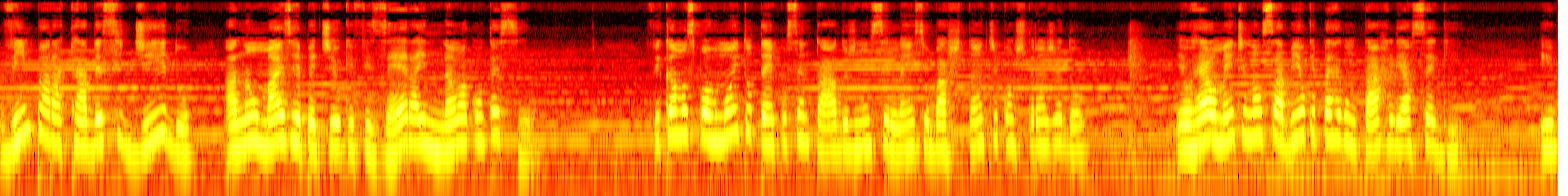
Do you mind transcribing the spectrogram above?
Vim para cá decidido a não mais repetir o que fizera e não aconteceu. Ficamos por muito tempo sentados num silêncio bastante constrangedor. Eu realmente não sabia o que perguntar-lhe a seguir e,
